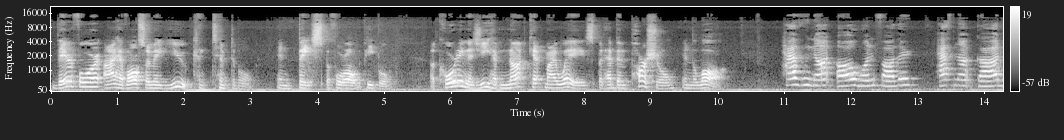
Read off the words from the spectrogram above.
Therefore I have also made you contemptible and base before all the people, according as ye have not kept my ways, but have been partial in the law. Have we not all one Father? Hath not God,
